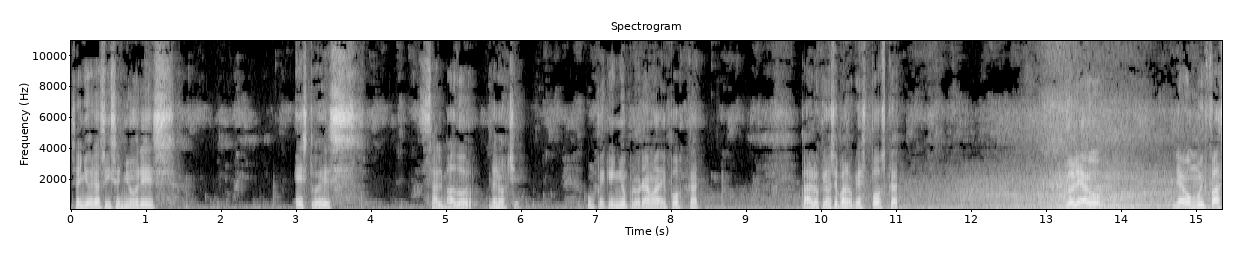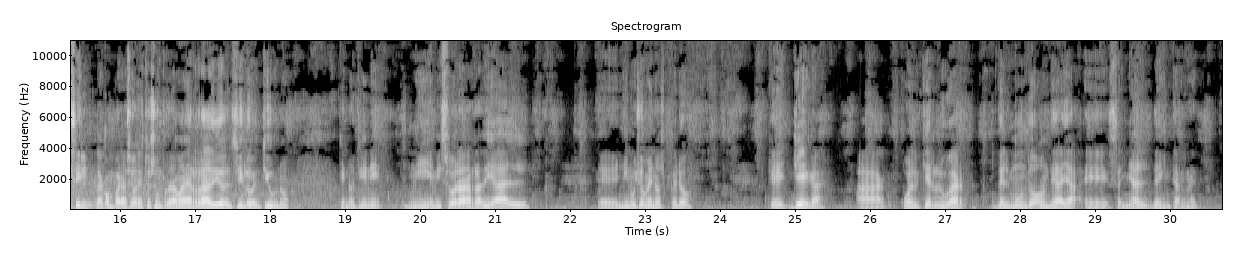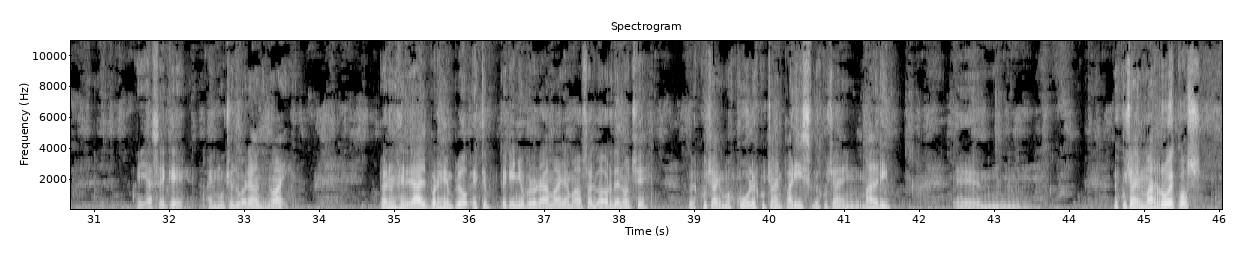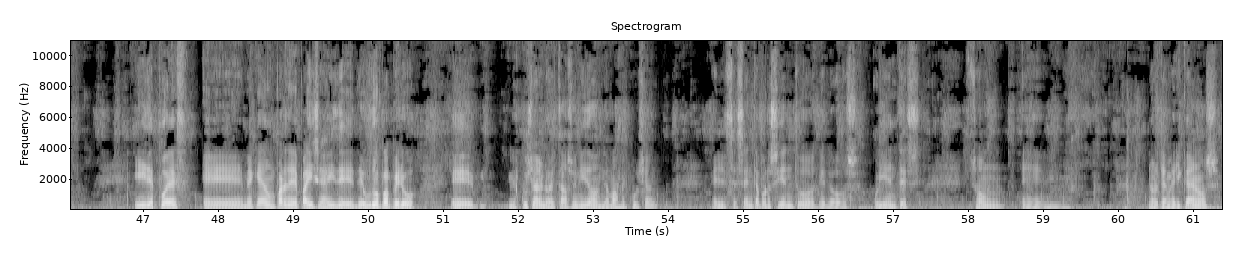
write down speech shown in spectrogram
Señoras y señores, esto es Salvador de Noche, un pequeño programa de podcast. Para los que no sepan lo que es podcast, yo le hago, le hago muy fácil la comparación. Esto es un programa de radio del siglo XXI que no tiene ni emisora radial, eh, ni mucho menos, pero que llega a cualquier lugar del mundo donde haya eh, señal de internet. Que ya sé que hay muchos lugares donde no hay. Pero en general, por ejemplo, este pequeño programa llamado Salvador de Noche, lo escuchan en Moscú, lo escuchan en París, lo escuchan en Madrid, em, lo escuchan en Marruecos y después eh, me quedan un par de países ahí de, Europa, pero eh, me escuchan en los Estados Unidos, donde más me escuchan. El 60% de los oyentes son em, norteamericanos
